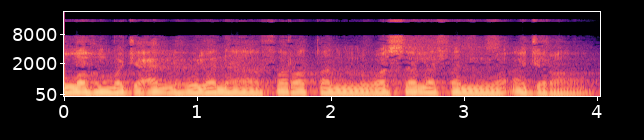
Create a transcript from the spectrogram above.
اللهم اجعله لنا فرطا وسلفا وأجرا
